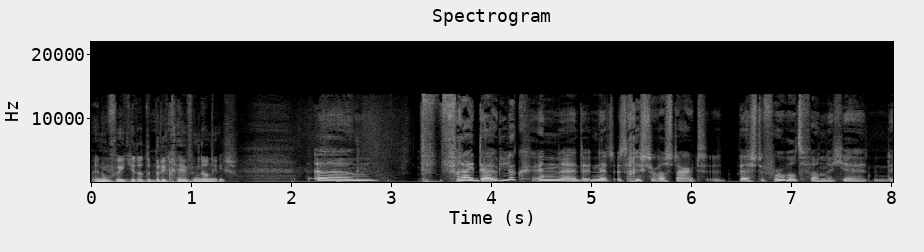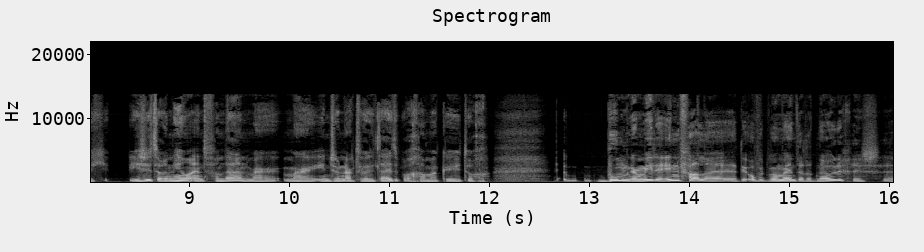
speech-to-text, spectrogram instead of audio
En hoe vind je dat de berichtgeving dan is? Um, vrij duidelijk. En uh, net gisteren was daar het, beste voorbeeld van. Dat je, dat je, je zit er een heel eind vandaan. Maar, maar in zo'n actualiteitenprogramma kun je toch boem er middenin vallen op het moment dat het nodig is. Uh,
